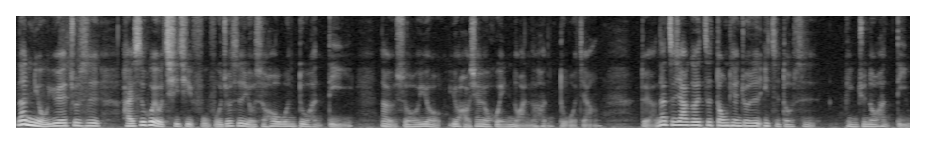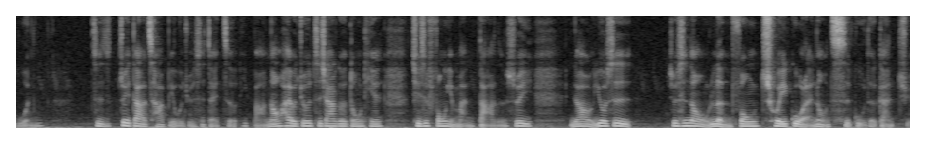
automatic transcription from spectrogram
那纽约就是还是会有起起伏伏，就是有时候温度很低，那有时候又又好像又回暖了很多这样。对啊，那芝加哥这冬天就是一直都是平均都很低温，这是最大的差别，我觉得是在这里吧。然后还有就是芝加哥冬天其实风也蛮大的，所以然后又是。就是那种冷风吹过来那种刺骨的感觉，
